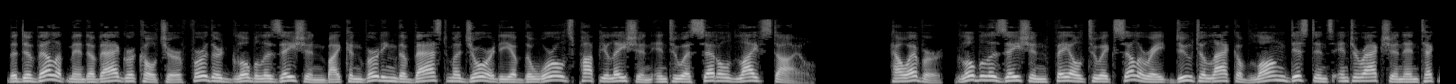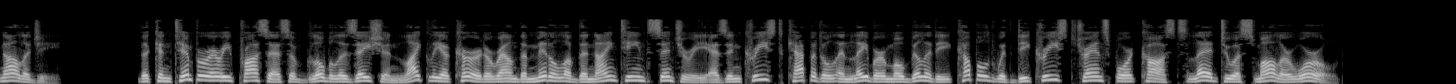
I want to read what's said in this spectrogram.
The development of agriculture furthered globalization by converting the vast majority of the world's population into a settled lifestyle. However, globalization failed to accelerate due to lack of long-distance interaction and technology. The contemporary process of globalization likely occurred around the middle of the 19th century as increased capital and labor mobility coupled with decreased transport costs led to a smaller world.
